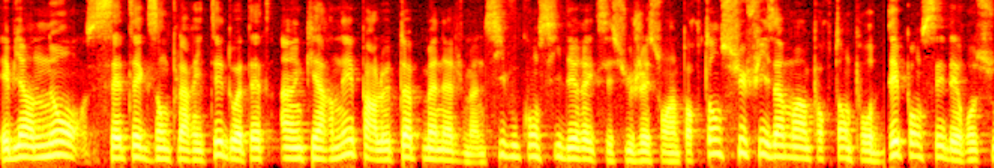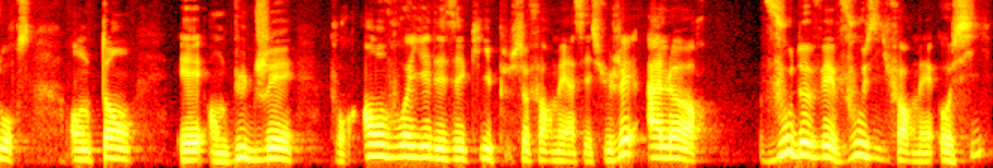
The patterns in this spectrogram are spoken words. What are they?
Eh bien non, cette exemplarité doit être incarnée par le top management. Si vous considérez que ces sujets sont importants, suffisamment importants pour dépenser des ressources en temps et en budget pour envoyer des équipes se former à ces sujets, alors vous devez vous y former aussi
